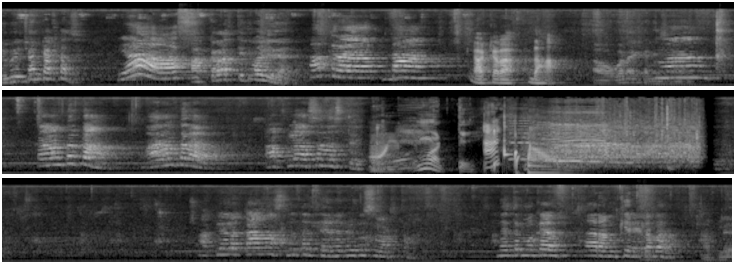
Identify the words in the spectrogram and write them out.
डुबे छान टाकलास? यास अकरा किती वाजले द्या अकरा दहा. अकरा दहा. अवघड आहे का नाही? मग आराम करावा आपलं असं नसते मोठी आपल्याला काम असलं तर त्याला ते घुसमटतो नाहीतर मग काय आराम केलेला बरा. आपले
